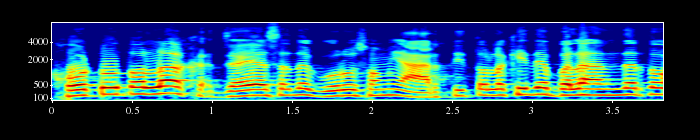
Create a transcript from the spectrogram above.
ખોટું તો લખ, જય સદ ગુરુસ્વામી આરતી તો લખી દે ભલા અંદર તો.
